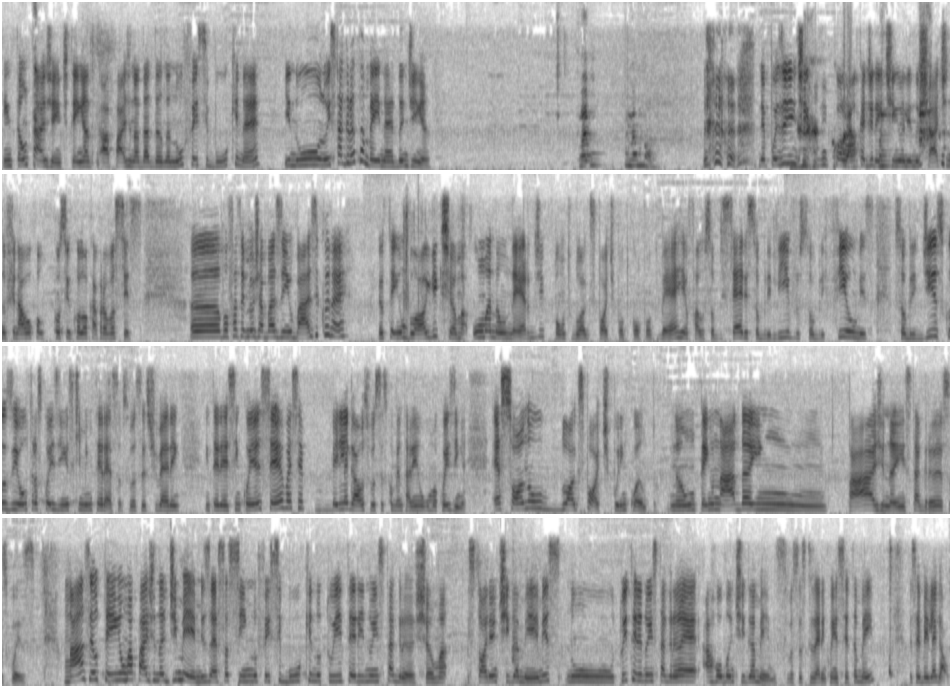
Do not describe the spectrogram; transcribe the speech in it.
Então tá, gente. Tem a, a, página da Danda no Facebook, né? E no, no Instagram também, né, Dandinha? Leva o mesmo nome. Depois a gente coloca direitinho ali no chat. No final eu consigo colocar para vocês. Uh, vou fazer meu jabazinho básico, né? Eu tenho um blog que chama umanãonerd.blogspot.com.br. Eu falo sobre séries, sobre livros, sobre filmes, sobre discos e outras coisinhas que me interessam. Se vocês tiverem interesse em conhecer, vai ser bem legal se vocês comentarem alguma coisinha. É só no Blogspot, por enquanto. Não tenho nada em página, Instagram, essas coisas. Mas eu tenho uma página de memes, essa sim, no Facebook, no Twitter e no Instagram. Chama História Antiga Memes. No Twitter e no Instagram é arroba Antiga Memes. Se vocês quiserem conhecer também, vai ser bem legal.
